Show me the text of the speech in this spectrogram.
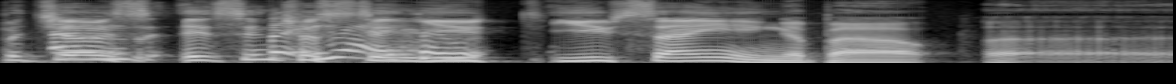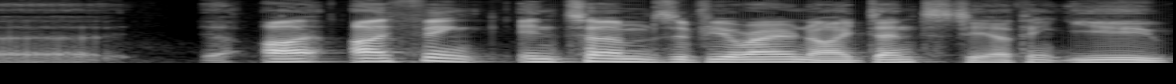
But Jo, Um, it's, it's but yeah, interesting so- you you saying about. Uh, I I think in terms of your own identity, I think you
